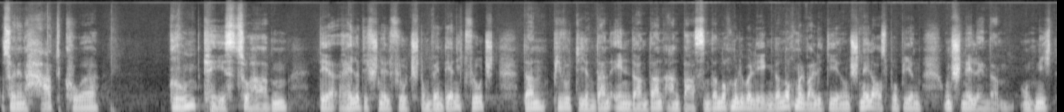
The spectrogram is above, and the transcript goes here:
so einen Hardcore Grundcase zu haben, der relativ schnell flutscht. Und wenn der nicht flutscht, dann pivotieren, dann ändern, dann anpassen, dann nochmal überlegen, dann nochmal validieren und schnell ausprobieren und schnell ändern. Und nicht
